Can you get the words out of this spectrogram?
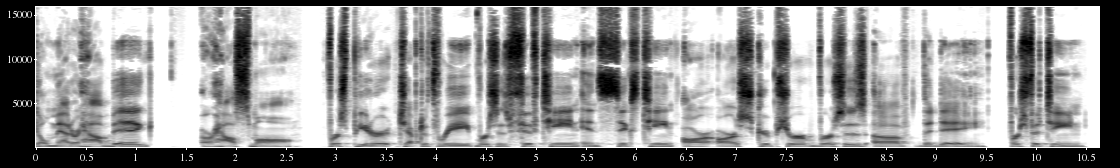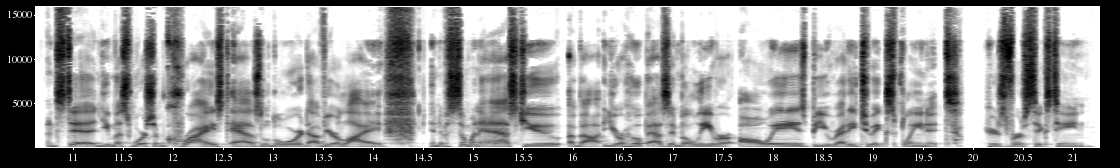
don't matter how big or how small. 1 Peter chapter 3 verses 15 and 16 are our scripture verses of the day. Verse 15 Instead, you must worship Christ as Lord of your life. And if someone asks you about your hope as a believer, always be ready to explain it. Here's verse 16.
